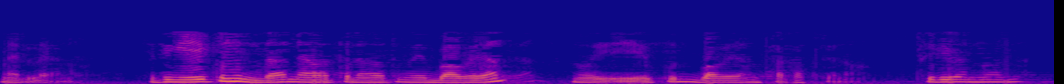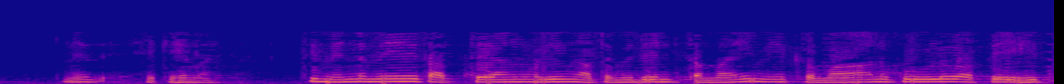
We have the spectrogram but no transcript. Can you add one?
මැරලා යනවා. ඉතින් ඒකින්ද නැවත නැවත මේ භවයන් නොයේකුත් භවයන් සකස් වෙනවා. පිළිගන්නවද? නේද? ඒක එහෙමයි. ඉතින් මෙන්න මේ தත්වයන් වලින් අත මිදෙන්න තමයි මේ ක්‍රමානුකූලව අපේ හිත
